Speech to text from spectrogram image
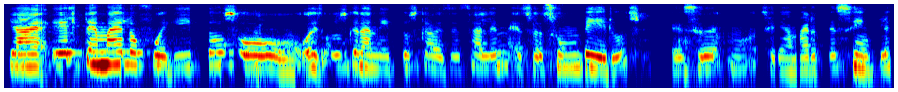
Ya el tema de los fueguitos o, estos granitos que a veces salen, eso es un virus, se llama herpes simple,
